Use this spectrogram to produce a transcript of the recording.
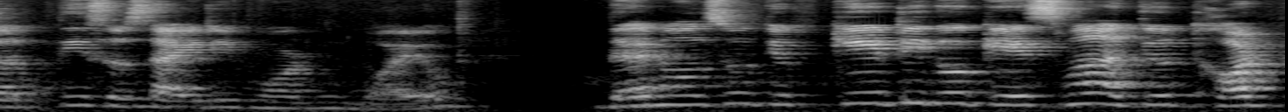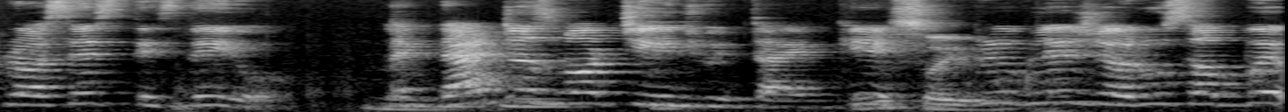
जति सोसाइटी मोडर्न भयो देन अल्सो त्यो केटीको केसमा त्यो थट प्रोसेस त्यस्तै हो like that does not change with time के सही हो। प्रिभिलेजहरू सबै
